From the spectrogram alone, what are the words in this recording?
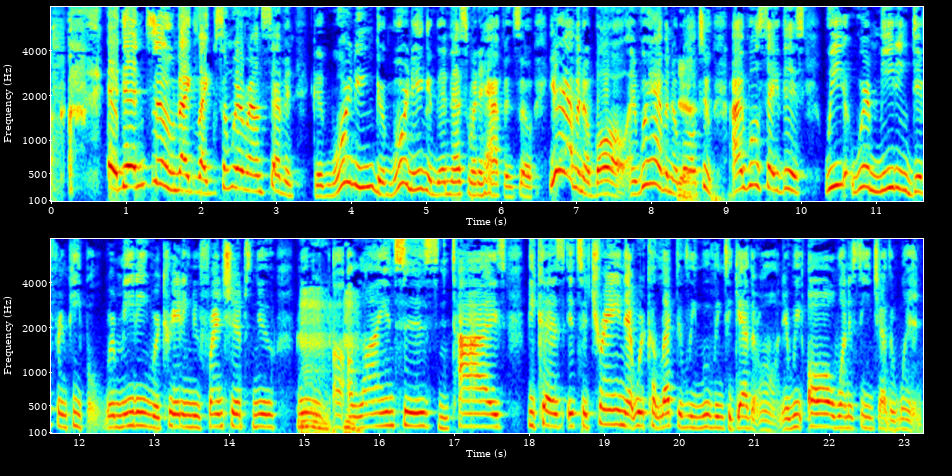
and then too, like like somewhere around seven, good morning, good morning, and then that's when it happens. So you're having a ball, and we're having a yeah. ball too. I will say this: we we're meeting different people. We're meeting, we're creating new friendships, new new mm-hmm. uh, alliances and ties because it's a train that we're collectively moving together on, and we all want to see each other win.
